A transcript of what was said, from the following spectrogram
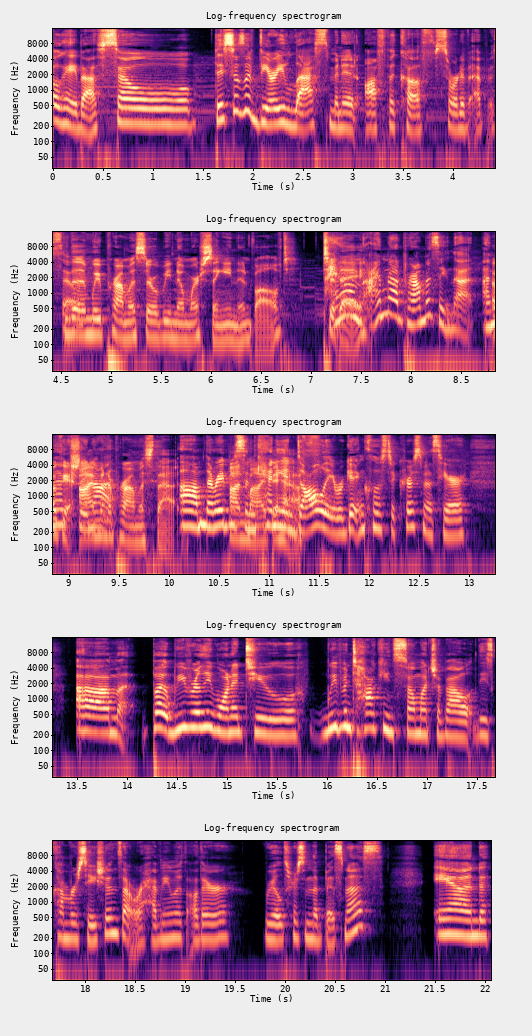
Okay, Beth. So this is a very last minute, off the cuff sort of episode. Then we promise there will be no more singing involved today. I'm not promising that. I'm okay, actually I'm not. going to promise that. Um, there may be some Kenny and. Dolly. We're getting close to Christmas here. Um, but we really wanted to. We've been talking so much about these conversations that we're having with other realtors in the business and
